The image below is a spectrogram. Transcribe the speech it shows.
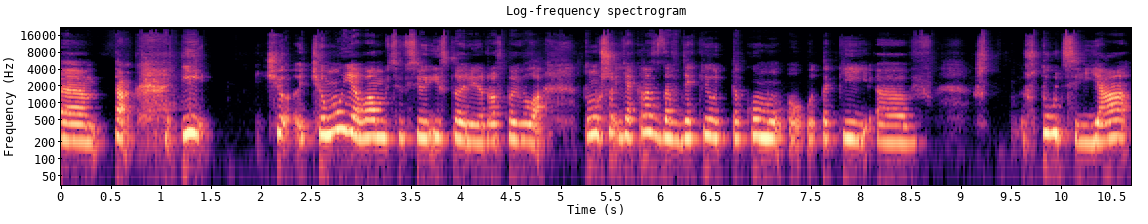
Е, так, і чому я вам цю всю історію розповіла? Тому що якраз завдяки от такому от такій е, штуці я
